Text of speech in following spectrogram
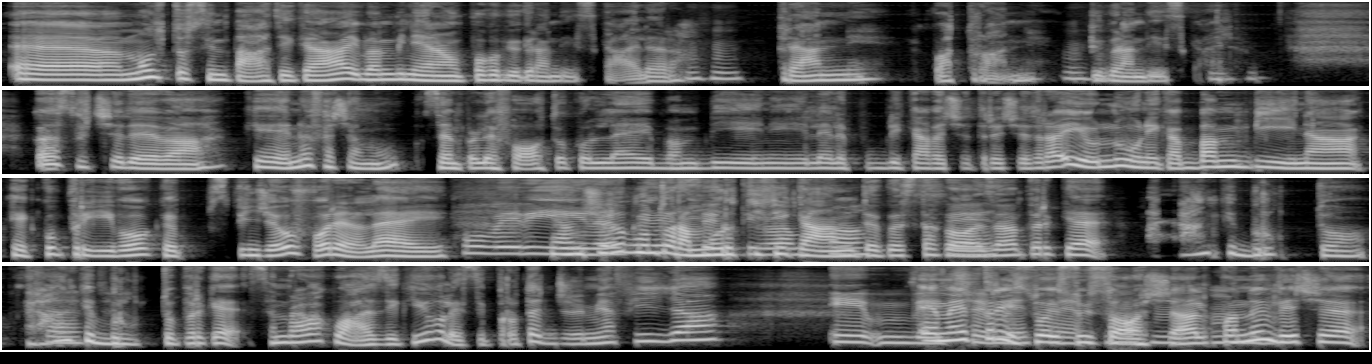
eh, molto simpatica. I bambini erano poco più grandi di Skyler, Mhm, tre anni, quattro anni più Mhm. grandi di Skyler. mhm. Cosa succedeva? Che noi facciamo sempre le foto con lei, i bambini, lei le pubblicava, eccetera, eccetera. Io l'unica bambina che coprivo, che spingevo fuori era lei. Poverina. E a un certo punto era mortificante questa sì. cosa perché era anche brutto, era anche Certo. brutto perché sembrava quasi che io volessi proteggere mia figlia E, e invece mettere i suoi sui mette- social, mhm, quando mhm. invece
